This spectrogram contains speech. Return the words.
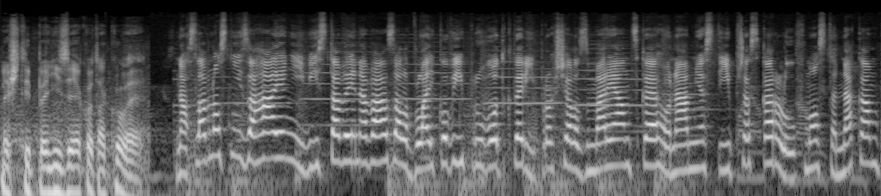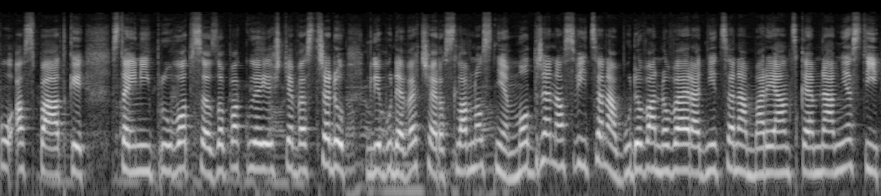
než ty peníze jako takové. Na slavnostní zahájení výstavy navázal vlajkový průvod, který prošel z Mariánského náměstí přes Karlův most na kampu a zpátky. Stejný průvod se zopakuje ještě ve středu, kdy bude večer slavnostně modře nasvícena budova nové radnice na Mariánském náměstí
